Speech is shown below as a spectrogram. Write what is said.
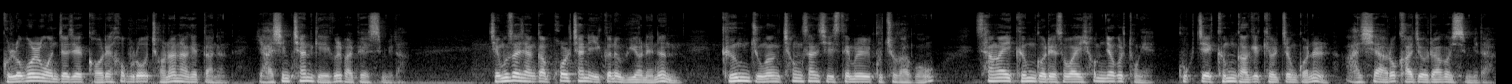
글로벌 원자재 거래 허브로 전환하겠다는 야심찬 계획을 발표했습니다. 재무사 장관 폴 찬이 이끄는 위원회는 금중앙 청산 시스템을 구축하고 상하이 금거래소와의 협력을 통해 국제 금 가격 결정권을 아시아로 가져오려 하고 있습니다.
